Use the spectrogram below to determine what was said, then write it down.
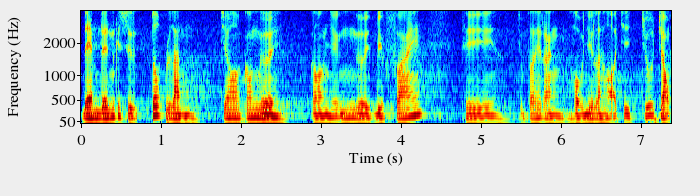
đem đến cái sự tốt lành cho con người. Còn những người biệt phái thì chúng ta thấy rằng hầu như là họ chỉ chú trọng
